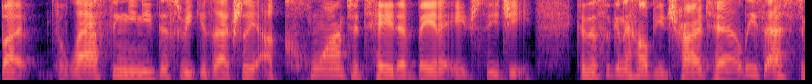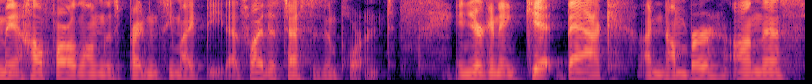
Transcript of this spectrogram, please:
But the last thing you need this week is actually a quantitative beta HCG, because this is going to help you try to at least estimate how far along this pregnancy might be. That's why this test is important. And you're going to get back a number on this.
